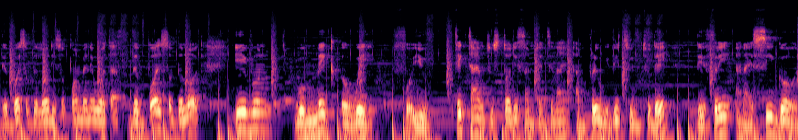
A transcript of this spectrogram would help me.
The voice of the Lord is upon many waters. The voice of the Lord even will make a way for you. Take time to study Psalm 29 and pray with it today, day three, and I see God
